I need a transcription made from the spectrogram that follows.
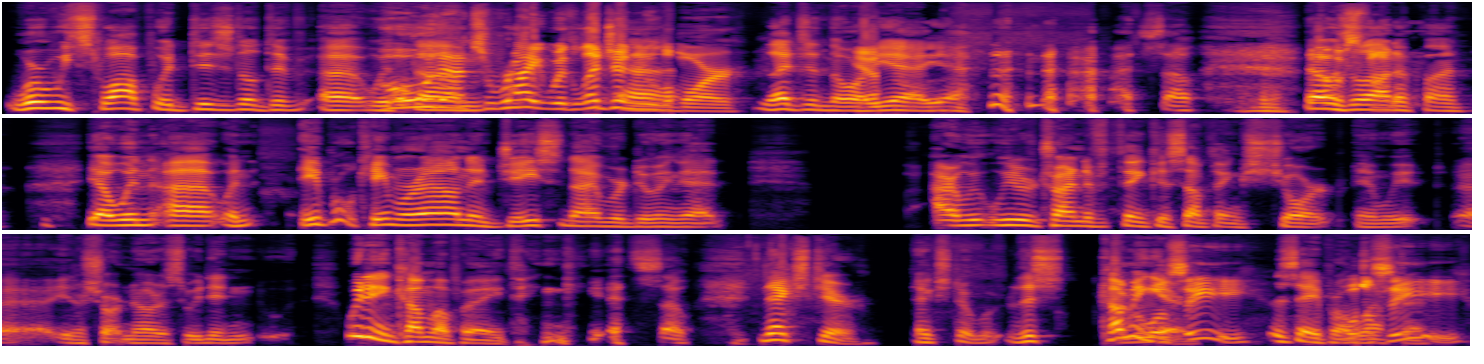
where we swap with digital div, uh, with oh, um, that's right with Legend uh, Lore. Legend Lore. Yep. Yeah, yeah. so that, was, was a lot fun. of fun. Yeah, when uh when April came around and Jason and I were doing that, I we were trying to think of something short and we uh, you know short notice. We didn't we didn't come up with anything yet. So next year, next year, this coming we'll year, see. this April, We'll we'll see.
